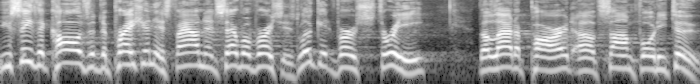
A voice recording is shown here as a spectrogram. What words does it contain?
You see, the cause of depression is found in several verses. Look at verse 3, the latter part of Psalm 42.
